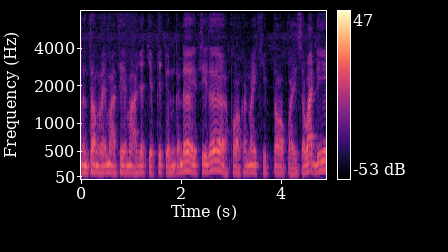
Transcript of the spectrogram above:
เงินทองไหลมาเทมาอย่าเจ็บจะจนกันเด้อเอฟซีเด้อพอกันไม่คลิปต่อไปสวัสดี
